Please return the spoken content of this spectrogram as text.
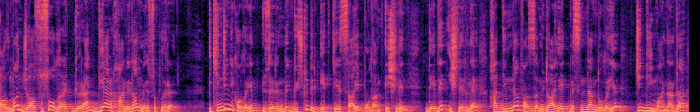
Alman casusu olarak gören diğer hanedan mensupları 2. Nikolay'ın üzerinde güçlü bir etkiye sahip olan eşinin devlet işlerine haddinden fazla müdahale etmesinden dolayı ciddi manada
